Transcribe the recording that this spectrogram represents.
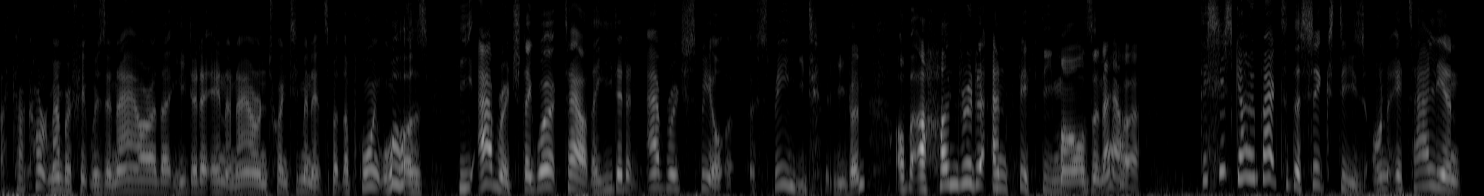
I can't remember if it was an hour that he did it in, an hour and 20 minutes, but the point was he averaged, they worked out that he did an average speed, uh, speed even, of 150 miles an hour. This is going back to the 60s on Italian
